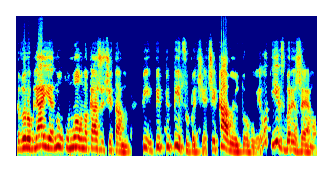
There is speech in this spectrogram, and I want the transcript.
виробляє, ну умовно кажучи, там пі, пі, пі, піцу пече чи кавою торгує. От їх збережемо,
